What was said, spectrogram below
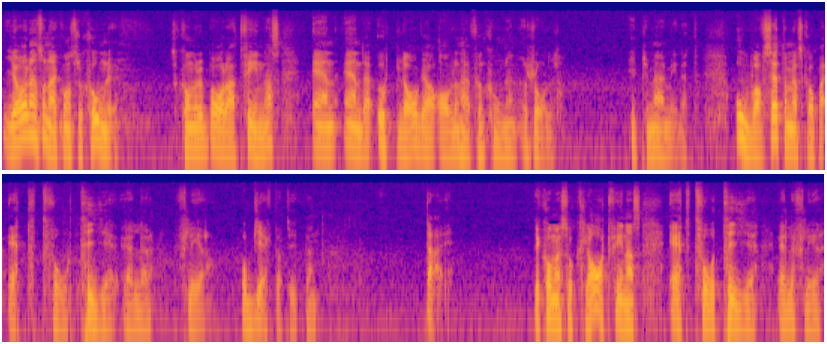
gör en sån här konstruktion nu så kommer det bara att finnas en enda upplaga av den här funktionen roll i primärminnet. Oavsett om jag skapar 1, 2, 10 eller fler objekt av typen DIE. Det kommer såklart finnas 1, 2, 10 eller fler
